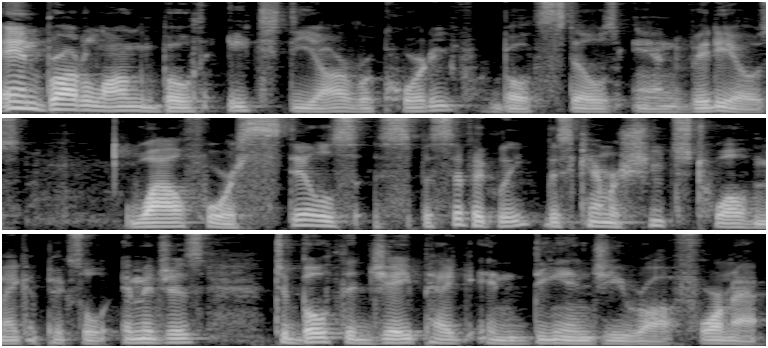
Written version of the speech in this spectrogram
and brought along both HDR recording for both stills and videos. While for stills specifically, this camera shoots 12 megapixel images to both the JPEG and DNG RAW format,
